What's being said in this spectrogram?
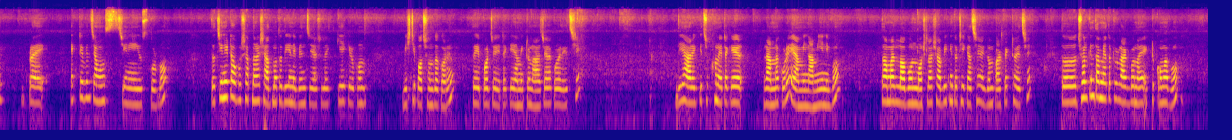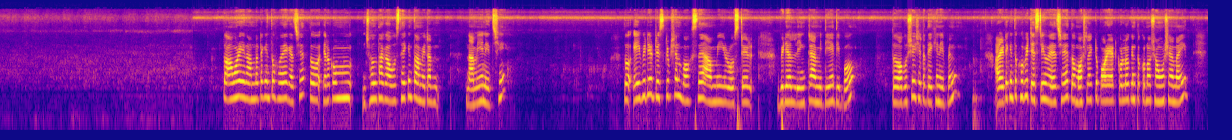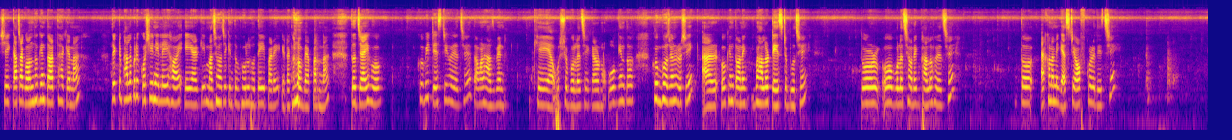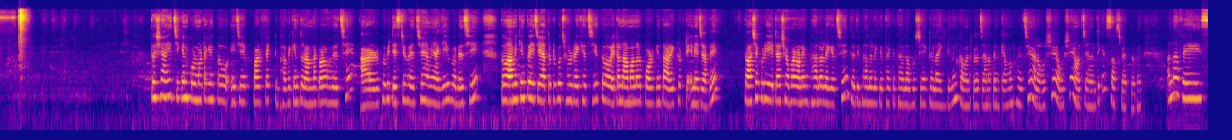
প্রায় এক টেবিল চামচ চিনি ইউজ করব। তো চিনিটা অবশ্যই আপনারা স্বাদ মতো দিয়ে নেবেন যে আসলে কে কীরকম মিষ্টি পছন্দ করেন। তো এই পর্যায়ে এটাকে আমি একটু নাড়াচাড়া করে দিচ্ছি। দিয়ে আর কিছুক্ষণ এটাকে রান্না করে আমি নামিয়ে নিব। তো আমার লবণ, মশলা সবই কিন্তু ঠিক আছে, একদম পারফেক্ট হয়েছে। তো ঝোল কিন্তু আমি এতটুকু রাখব না, একটু কমাবো। তো আমার এই রান্নাটা কিন্তু হয়ে গেছে, তো এরকম ঝোল থাকা অবস্থায় কিন্তু আমি এটা নামিয়ে নিচ্ছি। তো এই ভিডিওর ডিসক্রিপশন বক্সে আমি রোস্টের ভিডিওর লিঙ্কটা আমি দিয়ে দিব, তো অবশ্যই সেটা দেখে নেবেন। আর এটা কিন্তু খুবই টেস্টি হয়েছে, তো মশলা একটু পরে অ্যাড করলেও কিন্তু কোনো সমস্যা নাই, সেই কাঁচা গন্ধ কিন্তু আর থাকে না। তো একটু ভালো করে কষিয়ে নিলেই হয়, এই আর কি। মাঝে মাঝে কিন্তু ভুল হতেই পারে, এটা কোনো ব্যাপার না। তো যাই হোক, খুবই টেস্টি হয়েছে। তো আমার হাজব্যান্ড খেয়ে অবশ্য বলেছে, কারণ ও কিন্তু খুব ভোজন রসিক, আর ও কিন্তু অনেক ভালো টেস্ট বুঝে। তোর, ও বলেছে অনেক ভালো হয়েছে। তো এখন আমি গ্যাসটি অফ করে দিচ্ছি। তো শাহি চিকেন কোরমাটা কিন্তু এই যে পারফেক্টভাবে কিন্তু রান্না করা হয়েছে আর খুবই টেস্টি হয়েছে আমি আগেই বলেছি। তো আমি কিন্তু এই যে এতটুকু ঝোল রেখেছি, তো এটা নামানোর পর কিন্তু আরেকটু টেনে যাবে। তো আশা করি এটা সবার অনেক ভালো লেগেছে। যদি ভালো লেগে থাকে তাহলে অবশ্যই একটা লাইক দিবেন কমেন্ট করে জানাবেন কেমন হয়েছে। আর অবশ্যই অবশ্যই আমার চ্যানেলটিকে সাবস্ক্রাইব করবেন। আল্লাহ হাফেজ।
